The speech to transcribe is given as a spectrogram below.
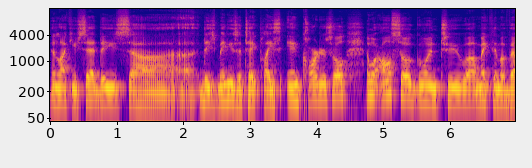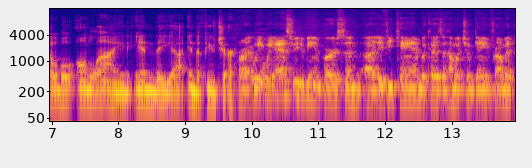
And like you said, these uh, these meetings will take place in Cartersville, and we're also going to uh, make them available online in the uh, in the future. Right. We, we ask for you to be in person uh, if you can because of how much you'll gain from it.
